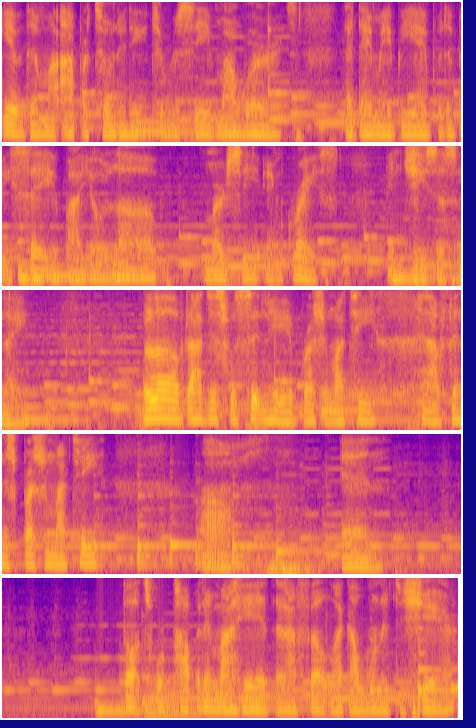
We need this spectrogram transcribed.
Give them an opportunity to receive my words that they may be able to be saved by your love, mercy, and grace. In Jesus' name. Beloved, I just was sitting here brushing my teeth, and I finished brushing my teeth. Um, thoughts were popping in my head that I felt like I wanted to share.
